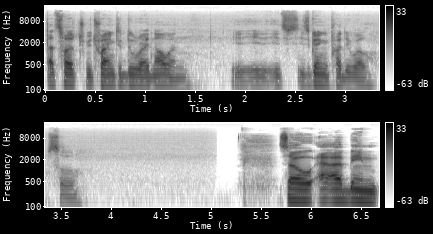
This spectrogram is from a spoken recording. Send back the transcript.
that's what we're trying to do right now, and it, it's it's going pretty well. So. So I mean,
